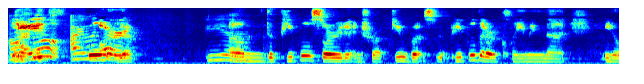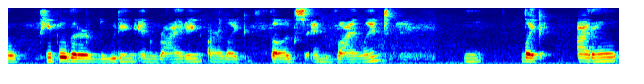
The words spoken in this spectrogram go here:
Also, Riots I would, are yeah. yeah. um the people sorry to interrupt you but so the people that are claiming that you know people that are looting and rioting are like thugs and violent like i don't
